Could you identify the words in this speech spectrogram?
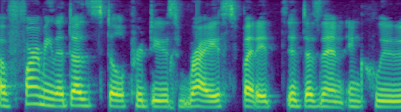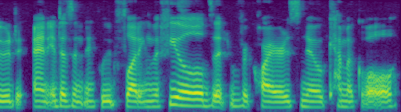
of farming that does still produce rice, but it, it doesn't include and it doesn't include flooding the fields. It requires no chemical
